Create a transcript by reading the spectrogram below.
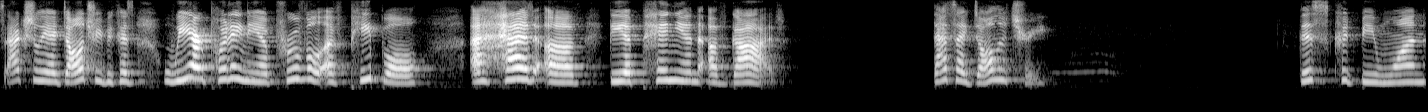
It's actually idolatry because we are putting the approval of people ahead of the opinion of God. That's idolatry. This could be one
